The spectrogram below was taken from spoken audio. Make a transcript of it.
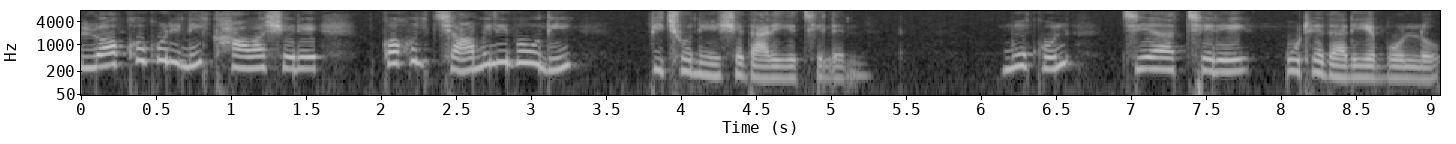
লক্ষ্য করিনি খাওয়া সেরে কখন চামেলি বৌদি পিছনে এসে দাঁড়িয়েছিলেন। মুকুল চেয়ার ছেড়ে উঠে দাঁড়িয়ে বলল,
